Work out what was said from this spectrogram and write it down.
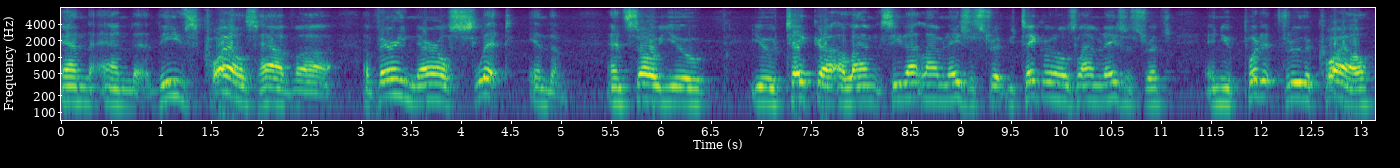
and and these coils have uh, a very narrow slit in them, and so you you take a, a lam- see that lamination strip, you take one of those lamination strips and you put it through the coil,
